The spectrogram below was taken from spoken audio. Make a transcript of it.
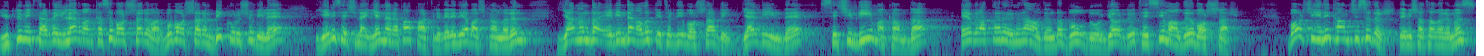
yüklü miktarda İller Bankası borçları var. Bu borçların bir kuruşu bile yeni seçilen Yeniden Refah Partili belediye başkanların yanında evinden alıp getirdiği borçlar değil. Geldiğinde seçildiği makamda evrakları önüne aldığında bulduğu, gördüğü, teslim aldığı borçlar. Borç yiğidin kamçısıdır demiş atalarımız.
